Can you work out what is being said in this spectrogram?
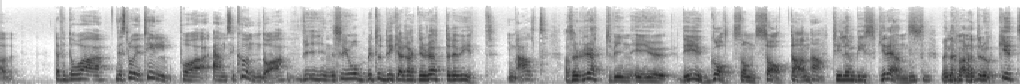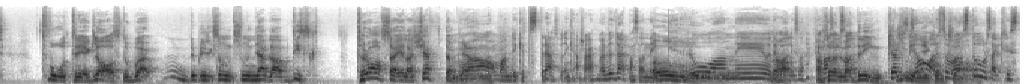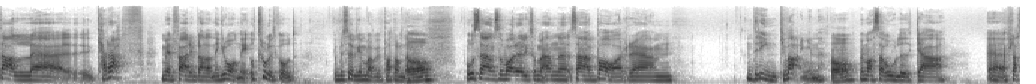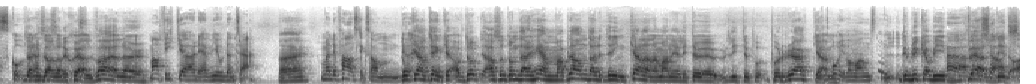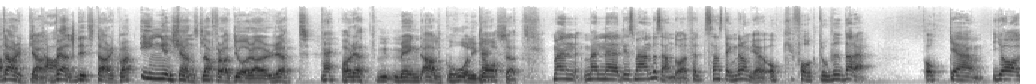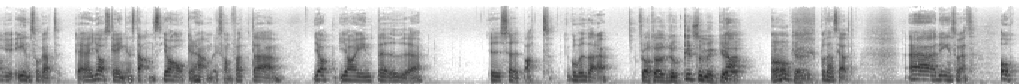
därför då, det slår ju till på en sekund då. Vin är så jobbigt att dricka. Drack ni rött eller vitt? med Allt. Alltså rött vin är ju, det är ju gott som satan Ja. till en viss gräns. Men när man har druckit två, tre glas då bara, det blir liksom som en jävla disktrasa i hela käften på Ja, en. om man dricker ett strävvin kanske. Men vi drack massa Negroni och det Ja. var liksom... Alltså, fanns det var drinkar som ja, ingick det också. var en stor så här, kristallkaraff med färdigblandad Negroni. Otroligt god. Jag blir sugen bara vi pratar om det. Ja. Och sen så var det liksom en så här bar... ehm, drinkvagn Ja. med massa olika eh, flaskor. Där ni Alltså, blandade själva eller? man fick göra det, vi gjorde inte det. Nej. Men det fanns liksom... Då kan jag tänka, de, alltså de där hemmablandade drinkarna när man är lite, lite på, på röken. oj, vad man... Det brukar bli väldigt då. starka. Ja. Väldigt stark. Man har ingen känsla för att göra rätt, Nej. ha rätt mängd alkohol i glaset. Men, men eh, det som hände sen då, för sen stängde de ju och folk drog vidare. Och eh, jag insåg att eh, jag ska ingenstans. Jag åker hem liksom för att eh, jag, jag är inte i, eh, i shape att gå vidare För att du har druckit så mycket? Ja. Ja, okej. potentiellt. Eh, det är ingen som vet. Och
